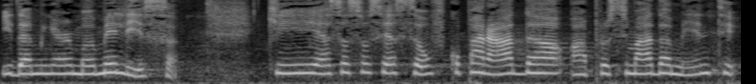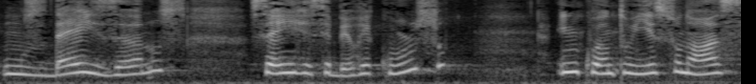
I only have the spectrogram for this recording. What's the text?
e da minha irmã Melissa que essa associação ficou parada aproximadamente uns 10 anos sem receber o recurso Enquanto isso, nós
